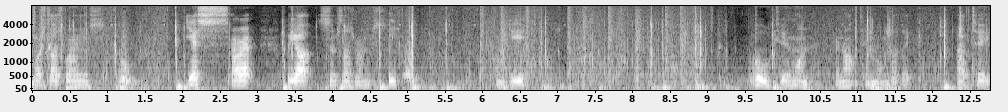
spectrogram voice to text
More sludge worms. Yes, alright. We got some sludge worms. Thank you. Oh, two in one. Or not two in one, but like, uh, two.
